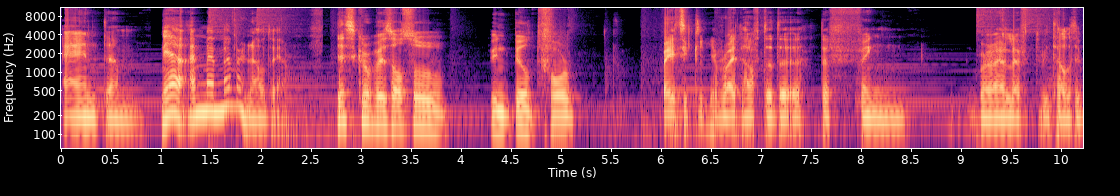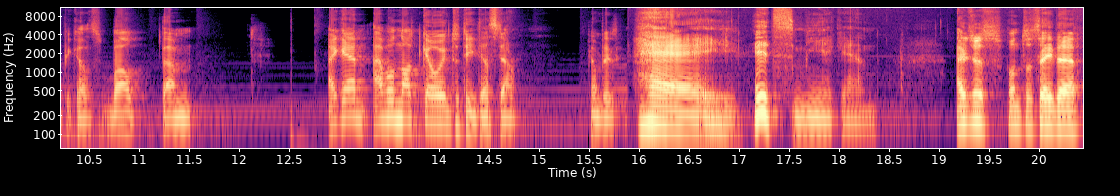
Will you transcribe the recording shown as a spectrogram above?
And um, yeah, I'm a member now there. This group has also been built for basically right after the, the thing where I left Vitality because, well, um, again, I will not go into details there. Completely. Hey, it's me again. I just want to say that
